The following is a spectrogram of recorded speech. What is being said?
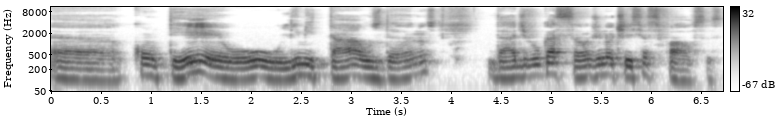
uh, é, conter ou limitar os danos da divulgação de notícias falsas.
